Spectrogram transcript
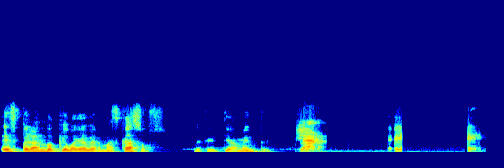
esperando que vaya a haber más casos, definitivamente. Claro. Eh,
